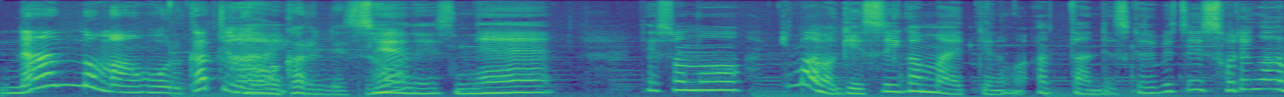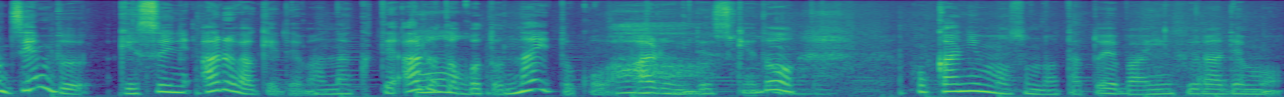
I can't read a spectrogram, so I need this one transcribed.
何のマンホールかっていうのがわかるんですね。そうですね。でその今は下水構えっていうのがあったんですけど別にそれが全部下水にあるわけではなくてあるとことないとこはあるんですけど、他にもその例えばインフラでも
